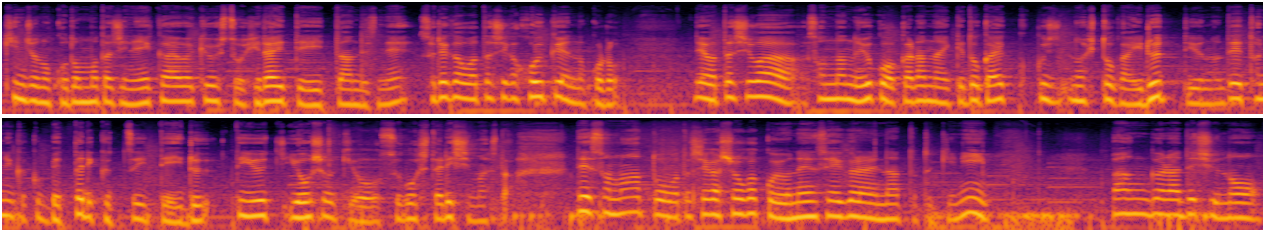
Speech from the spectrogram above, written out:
近所の子供たちに英会話教室を開いていたんですね。それが私が保育園の頃。で私はそんなのよくわからないけど外国の人がいるっていうのでとにかくべったりくっついているっていう幼少期を過ごしたりしました。でその後私が小学校4年生ぐらいになった時にバングラデシュの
